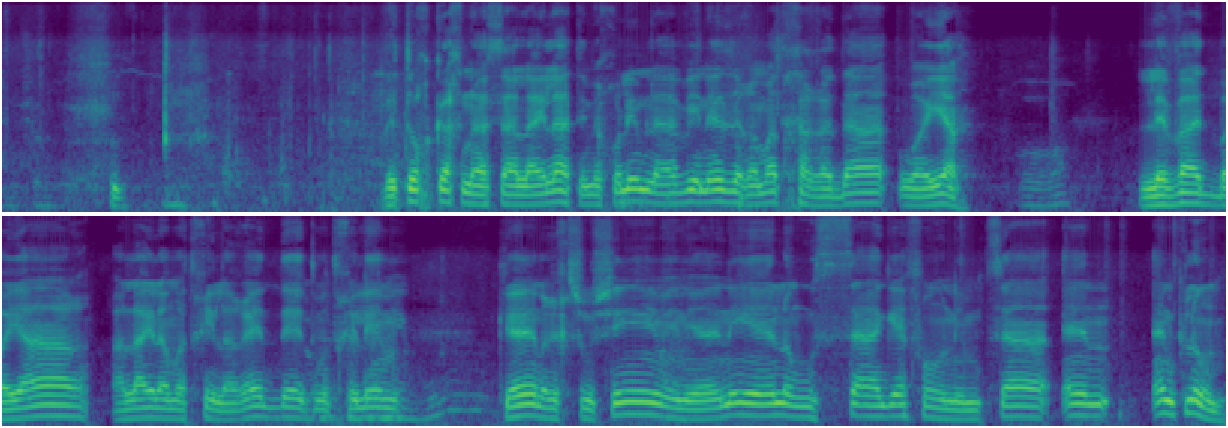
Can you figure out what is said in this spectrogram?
שמשון. בתוך כך נעשה לילה, אתם יכולים להבין איזה רמת חרדה הוא היה. לבד ביער, הלילה מתחיל לרדת, מתחילים, כן, רכשושים, ענייני, אין לו מושג איפה הוא נמצא, אין, אין כלום.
